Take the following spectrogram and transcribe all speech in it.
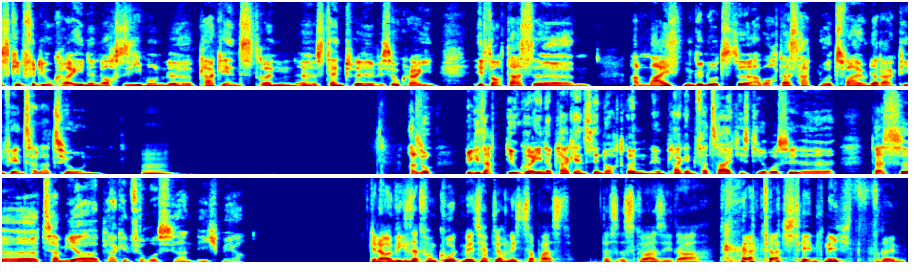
es gibt für die Ukraine noch sieben äh, Plugins drin. Äh, Stand äh, with Ukraine ist noch das ähm, am meisten genutzte, aber auch das hat nur 200 aktive Installationen. Mhm. Also, wie gesagt, die Ukraine-Plugins sind noch drin im Plugin-Verzeichnis, die Russi äh, das äh, Zamir-Plugin für Russland nicht mehr. Genau, und wie gesagt, vom Code-Mails habt ihr auch nichts verpasst. Das ist quasi da. da steht nichts drin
